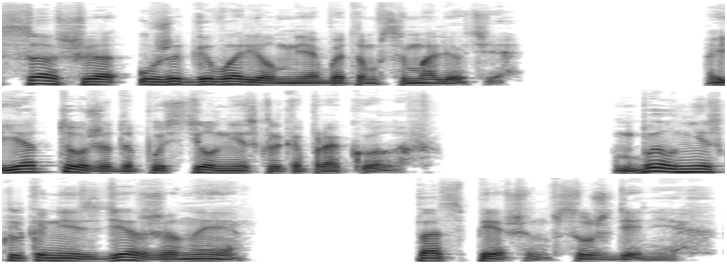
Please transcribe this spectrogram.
Саша уже говорил мне об этом в самолете. Я тоже допустил несколько проколов. Был несколько несдержан и поспешен в суждениях.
